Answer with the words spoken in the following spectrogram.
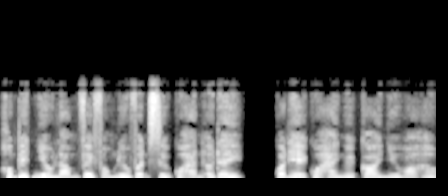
không biết nhiều lắm về phong lưu vận sự của hắn ở đây, quan hệ của hai người coi như hòa hợp.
